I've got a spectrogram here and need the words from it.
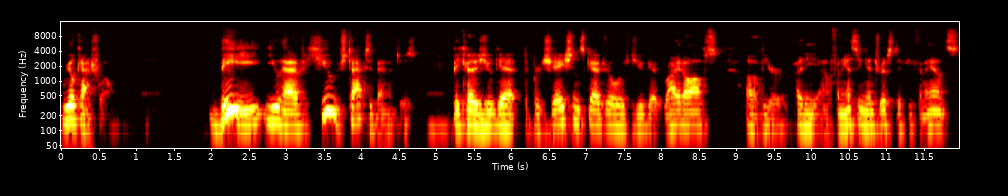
real cash flow. B, you have huge tax advantages because you get depreciation schedules, you get write offs of your any uh, financing interest if you finance,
